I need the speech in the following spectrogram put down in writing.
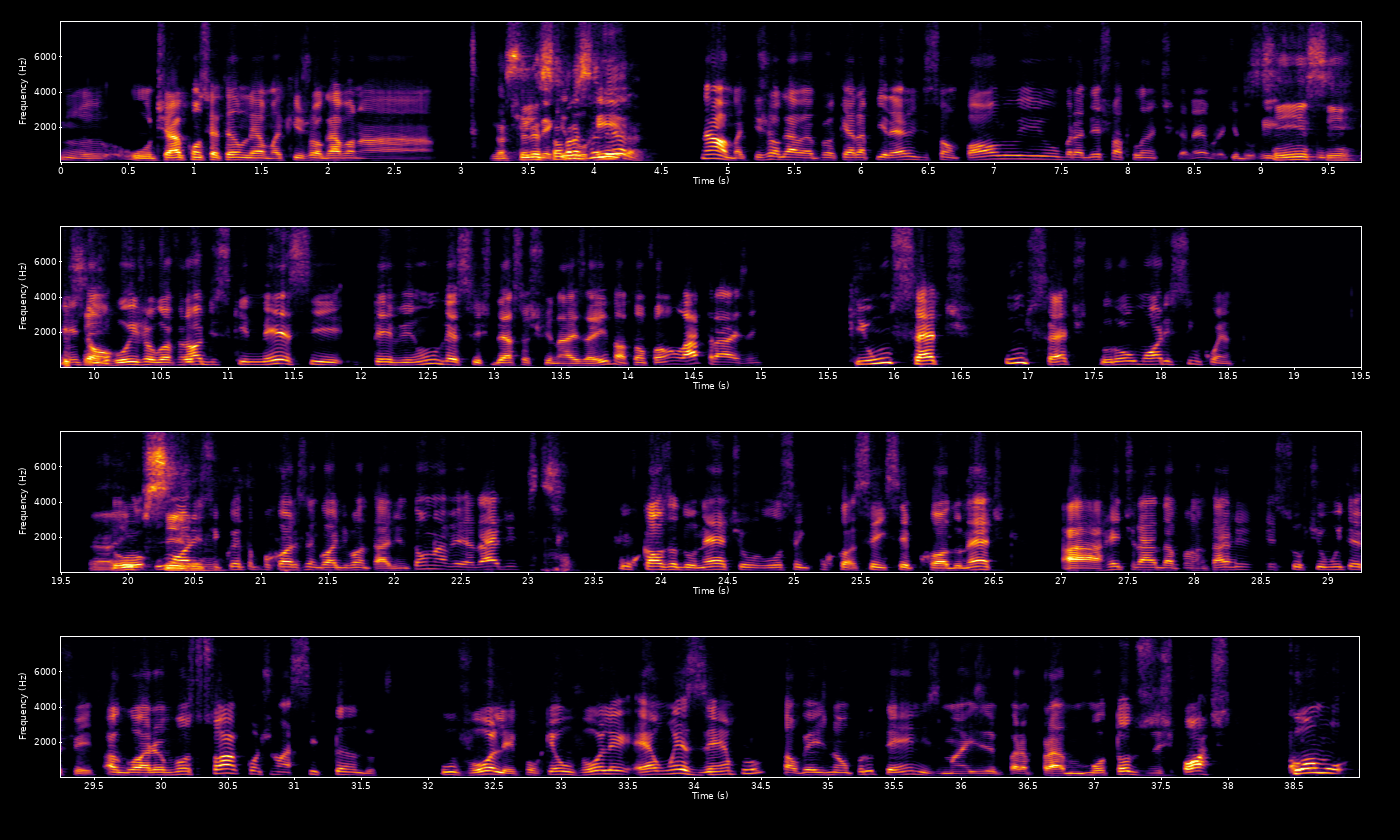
o Thiago com certeza lembra, que jogava na, na seleção brasileira. Não, mas que jogava, porque era Pirelli de São Paulo e o Bradesco Atlântica, lembra aqui do Rio? Sim, sim. Então, sim. o Rui jogou a final, disse que nesse teve um desses dessas finais aí, nós estamos falando lá atrás, hein? Que um set, um set durou uma hora e cinquenta. É, durou impossível. uma hora e cinquenta por causa desse negócio de vantagem. Então, na verdade, por causa do net, ou sem, por, sem ser por causa do net, a retirada da vantagem surtiu muito efeito. Agora, eu vou só continuar citando o vôlei, porque o vôlei é um exemplo, talvez não para o tênis, mas para todos os esportes, como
